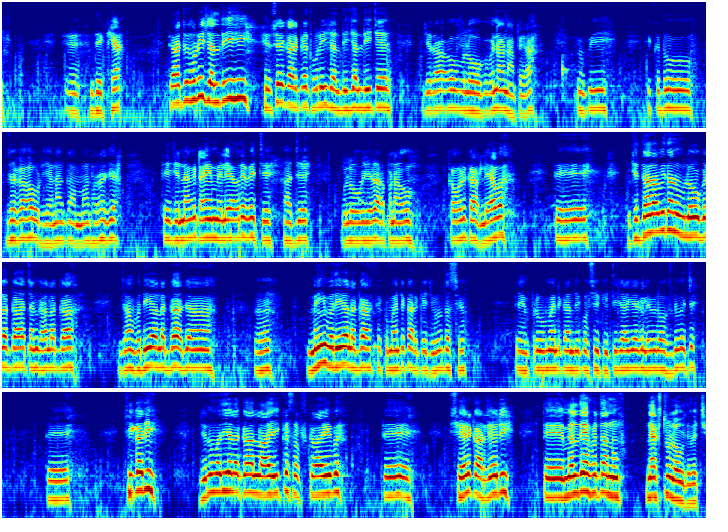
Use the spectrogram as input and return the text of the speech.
ਦੇਖਿਆ। ਤੇ ਅੱਜ ਥੋੜੀ ਜਲਦੀ ਹੀ ਇਸੇ ਕਰਕੇ ਥੋੜੀ ਜਲਦੀ ਜਲਦੀ ਚ ਜਿਹੜਾ ਉਹ ਵਲੌਗ ਬਣਾਉਣਾ ਪਿਆ, ਕਿਉਂਕਿ ਇੱਕ ਦੋ ਜਗ੍ਹਾ ਹੋਰ ਜਾਣਾ ਕੰਮ ਆ ਥੋੜਾ ਜਿਹਾ। ਤੇ ਜਿੰਨਾ ਕੁ ਟਾਈਮ ਮਿਲਿਆ ਉਹਦੇ ਵਿੱਚ ਅੱਜ ਵਲੌਗ ਜਿਹੜਾ ਆਪਣਾ ਉਹ ਕਵਰ ਕਰ ਲਿਆ ਵਾ। ਤੇ ਜਿੱਦਾਂ ਦਾ ਵੀ ਤੁਹਾਨੂੰ ਵਲੌਗ ਲੱਗਾ, ਚੰਗਾ ਲੱਗਾ, ਜਾਂ ਵਧੀਆ ਲੱਗਾ, ਜਾਂ ਨਹੀਂ ਵਧੀਆ ਲੱਗਾ, ਤੇ ਕਮੈਂਟ ਕਰਕੇ ਜਰੂਰ ਦੱਸਿਓ। ਤੇ ਇੰਪਰੂਵਮੈਂਟ ਕਰਨ ਦੀ ਕੋਸ਼ਿਸ਼ ਕੀਤੀ ਜਾਏਗੀ ਅਗਲੇ ਵਲੌਗਸ ਦੇ ਵਿੱਚ। ਤੇ ਠੀਕ ਆ ਜੀ। ਜਿਹਨੂੰ ਵਧੀਆ ਲੱਗਾ ਲਾਈਕ ਸਬਸਕ੍ਰਾਈਬ ਤੇ ਸ਼ੇਅਰ ਕਰ ਦਿਓ ਜੀ ਤੇ ਮਿਲਦੇ ਆ ਫਿਰ ਤੁਹਾਨੂੰ ਨੈਕਸਟ ਵਲੌਗ ਦੇ ਵਿੱਚ।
